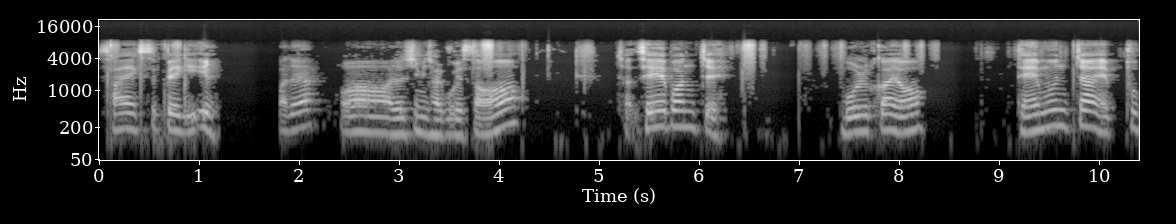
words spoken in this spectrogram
4x 빼기 1 맞아요? 와, 열심히 잘 구했어. 자, 세 번째. 뭘까요? 대문자 f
